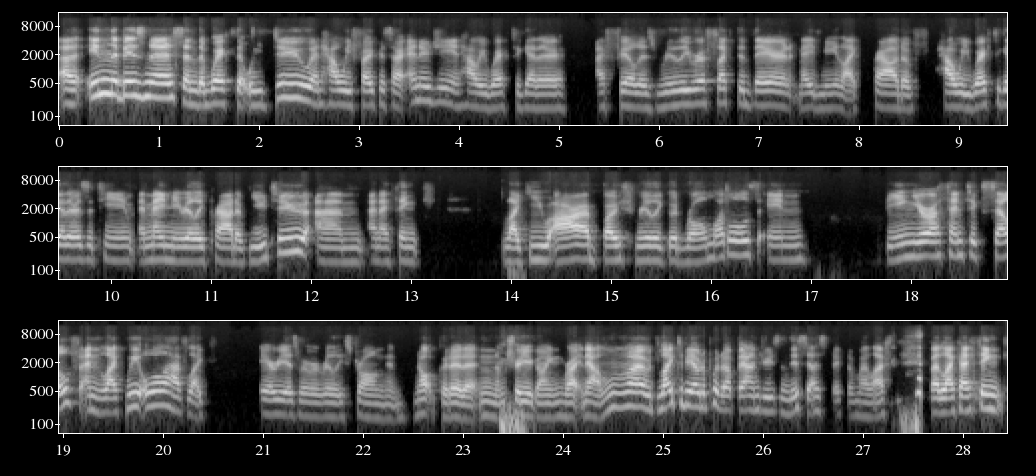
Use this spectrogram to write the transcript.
uh, in the business and the work that we do and how we focus our energy and how we work together. I feel is really reflected there, and it made me like proud of how we work together as a team. It made me really proud of you two, um, and I think like you are both really good role models in being your authentic self and like we all have like areas where we're really strong and not good at it and i'm sure you're going right now mm, i would like to be able to put up boundaries in this aspect of my life but like i think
